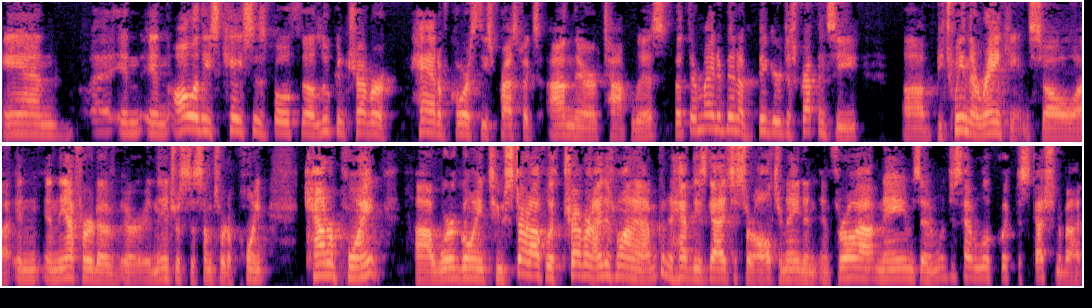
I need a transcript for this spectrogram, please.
And uh, in, in all of these cases, both uh, Luke and Trevor had, of course, these prospects on their top list, but there might have been a bigger discrepancy uh, between their rankings. So, uh, in in the effort of, or in the interest of some sort of point counterpoint, uh, we're going to start off with Trevor, and I just want to, I'm going to have these guys just sort of alternate and, and throw out names, and we'll just have a little quick discussion about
